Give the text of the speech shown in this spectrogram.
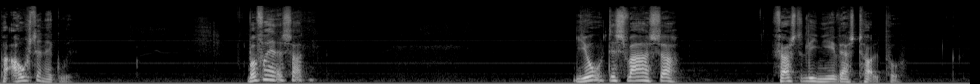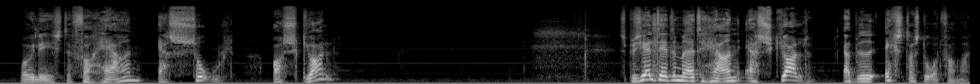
på afstand af Gud. Hvorfor er det sådan? Jo, det svarer så første linje i vers 12 på hvor vi læste, for Herren er sol og skjold. Specielt dette med, at Herren er skjold, er blevet ekstra stort for mig.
